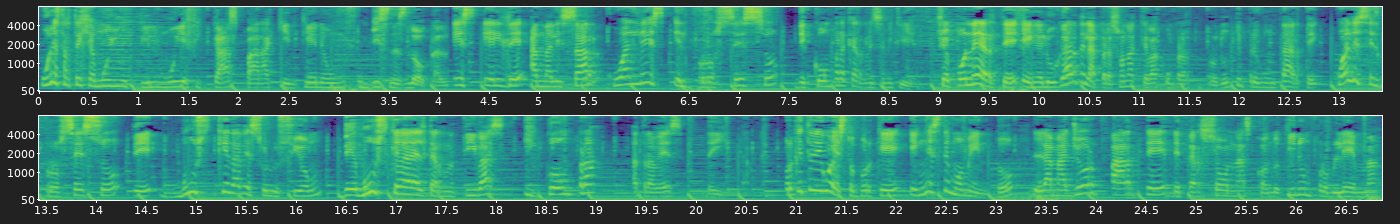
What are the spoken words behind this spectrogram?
Una estrategia muy útil, muy eficaz para quien tiene un, business local es el de analizar cuál es el proceso de compra que realiza mi cliente. O sea, ponerte en el lugar de la persona que va a comprar tu producto y preguntarte cuál es el proceso de búsqueda de solución, de búsqueda de alternativas y compra a través de Internet. ¿Por qué te digo esto? Porque en este momento la mayor parte de personas cuando tiene un problema,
